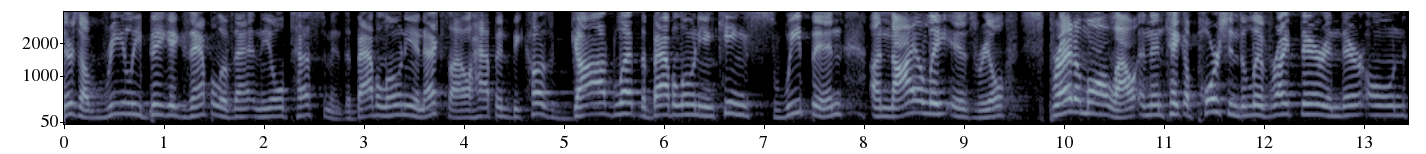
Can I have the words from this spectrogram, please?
there's a really big example of that in the Old Testament. The Babylonian exile happened because God let the Babylonian kings sweep in, annihilate Israel, spread them all out, and then take a portion to live right there in their own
